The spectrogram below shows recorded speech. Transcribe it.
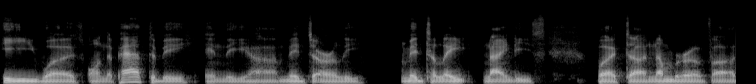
He was on the path to be in the uh, mid to early, mid to late 90s, but a number of uh,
